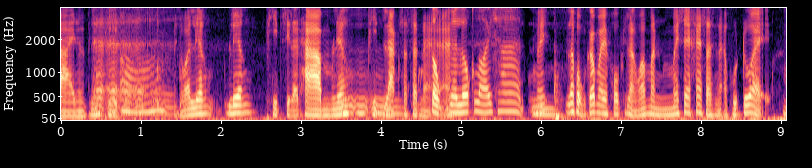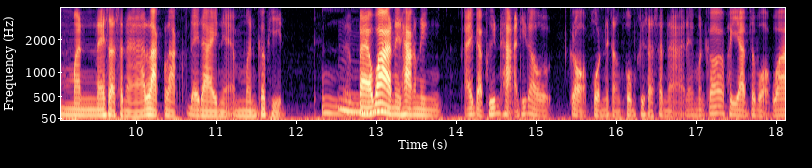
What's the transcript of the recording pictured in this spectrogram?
ตายเนี่ยมันเป็นเรื่องผิด เออเออเออหมายถึงว่าเรื่องเรื่องผิดศีลธรรม เรื่องอืมอืมผิดหลักศาสนาตกนรกร้อยชาติไม่อืมแล้วผมก็มาพบทีหลังว่ามันไม่ใช่แค่ศาสนาพุทธด้วย มันในศาสนาหลักๆ ใด ๆ เนี่ย มันก็ผิดอืมแปลว่าในทางหนึ่งไอ้แบบพื้นฐานที่เรากรอบคนในสังคมคือศาสนาเนี่ยมันก็พยายามจะบอกว่า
